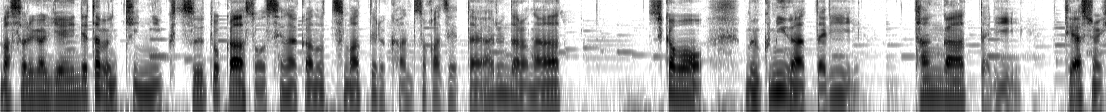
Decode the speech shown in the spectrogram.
まあそれが原因で多分筋肉痛とかその背中の詰まってる感じとか絶対あるんだろうな。しかもむくみがあったり痰があったり手足の冷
